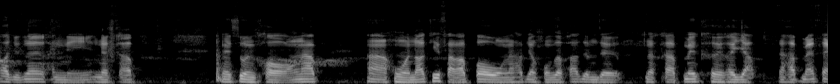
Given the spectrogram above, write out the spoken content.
Fortuner คันนี้นะครับ ในส่วนของนะครับหัวน็อตที่ฝากระโปรงนะครับ ยังคงสภาพเดิมๆนะครับ ไม่เคยขยับนะครับ แม้แต่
